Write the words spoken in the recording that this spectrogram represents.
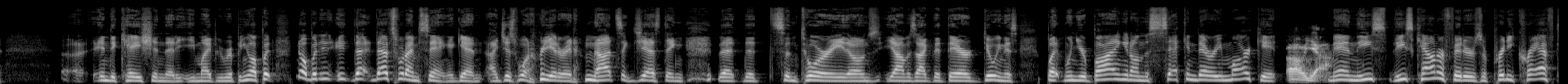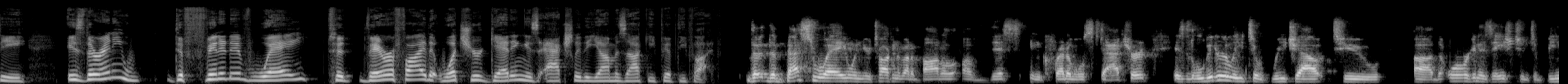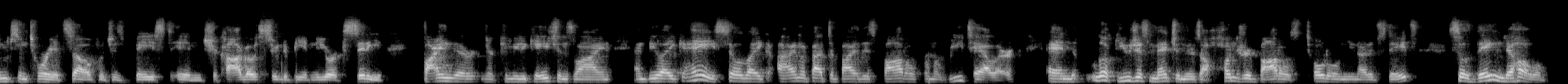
uh, indication that he, might be ripping you off. But no, but it, it, that, that's what I'm saying. Again, I just want to reiterate: I'm not suggesting that that Suntory that owns Yamazaki that they're doing this. But when you're buying it on the secondary market, Oh yeah. man, these these counterfeiters are pretty crafty. Is there any definitive way to verify that what you're getting is actually the Yamazaki 55? the, the best way when you're talking about a bottle of this incredible stature is literally to reach out to uh, the organization, to Beam Suntory itself, which is based in Chicago, soon to be in New York City. Find their their communications line and be like, "Hey, so like I'm about to buy this bottle from a retailer, and look, you just mentioned there's a hundred bottles total in the United States, so they know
